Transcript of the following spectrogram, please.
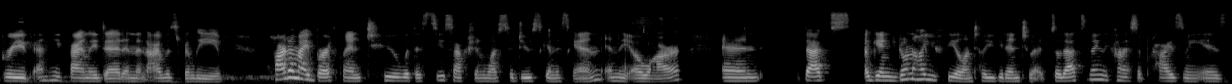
breathe, and he finally did. And then I was relieved. Part of my birth plan too with the C-section was to do skin to skin in the OR, and that's again you don't know how you feel until you get into it. So that's the thing that kind of surprised me is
